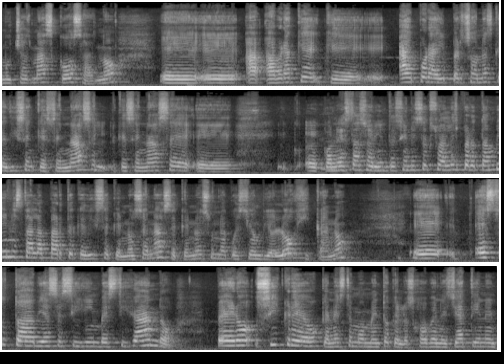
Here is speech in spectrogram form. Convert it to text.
muchas más cosas, ¿no? Eh, eh, habrá que, hay por ahí personas que dicen que se nace, que se nace con estas orientaciones sexuales, pero también está la parte que dice que no se nace, que no es una cuestión biológica, ¿no? esto todavía se sigue investigando. Pero sí creo que en este momento que los jóvenes ya tienen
